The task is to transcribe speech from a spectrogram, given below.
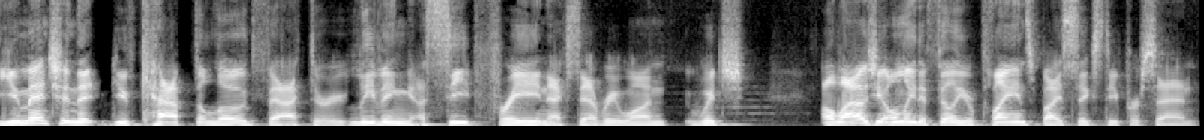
You mentioned that you've capped the load factor, leaving a seat free next to everyone, which allows you only to fill your planes by 60%.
